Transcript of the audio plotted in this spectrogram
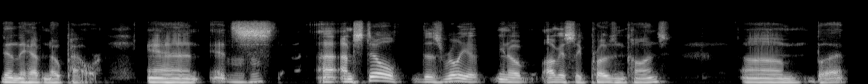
then they have no power and it's mm-hmm. uh, I'm still there's really a you know obviously pros and cons, um, but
